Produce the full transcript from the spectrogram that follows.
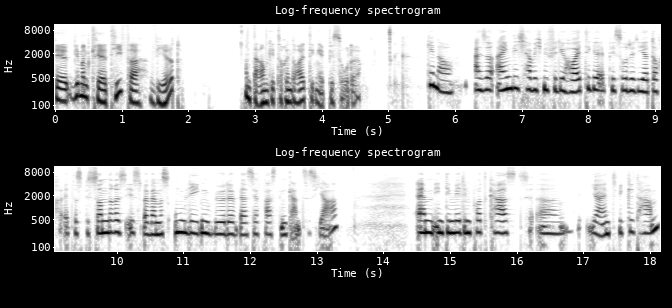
wie man kreativer wird. Und darum geht es auch in der heutigen Episode. Genau. Also eigentlich habe ich mir für die heutige Episode, die ja doch etwas Besonderes ist, weil wenn man es umlegen würde, wäre es ja fast ein ganzes Jahr, ähm, in dem wir den Podcast äh, ja entwickelt haben.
